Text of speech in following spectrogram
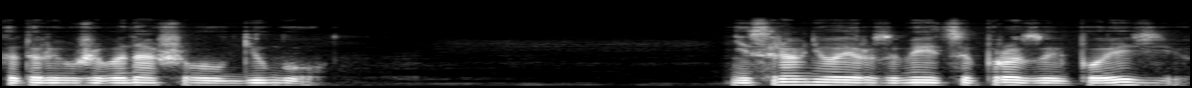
который уже вынашивал Гюго. Не сравнивая, разумеется, прозу и поэзию,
